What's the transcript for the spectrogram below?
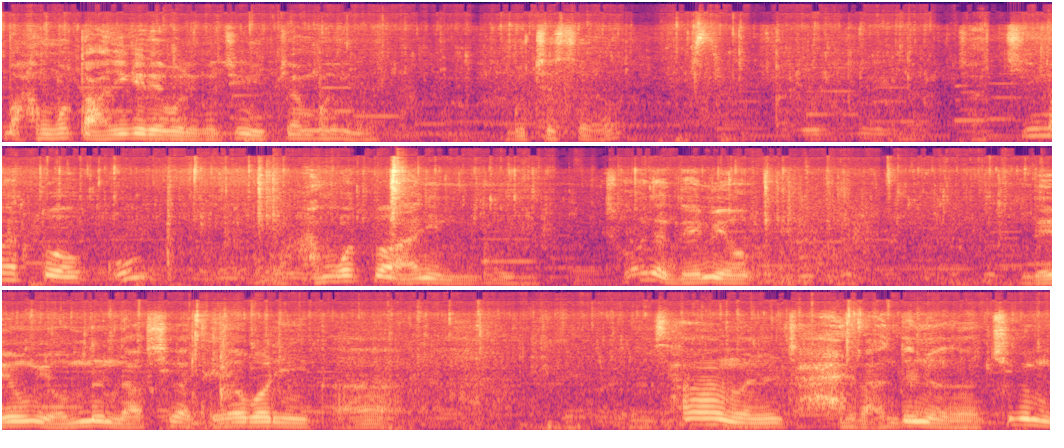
뭐 아무것도 아니게 돼버리고 지금 입질 한 번에 뭐, 못 챘어요. 자, 찌맛도 없고 뭐 아무것도 아닌 뭐 전혀 없 내용이 없는 낚시가 되어버리니까 이 상황을 잘 만들면서 지금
